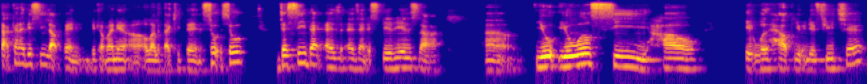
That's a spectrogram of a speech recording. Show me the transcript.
takkan ada silap kan dekat mana uh, Allah letak kita. So so just see that as as an experience lah. Uh, you you will see how it will help you in the future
